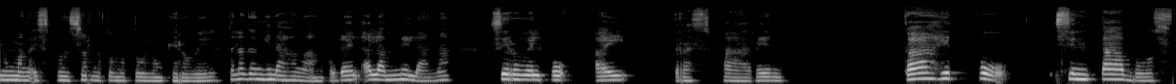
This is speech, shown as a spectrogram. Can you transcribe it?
yung mga sponsor na tumutulong kay Ruel, talagang hinahangaan ko dahil alam nila na si Ruel po ay transparent. Kahit po sintabos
